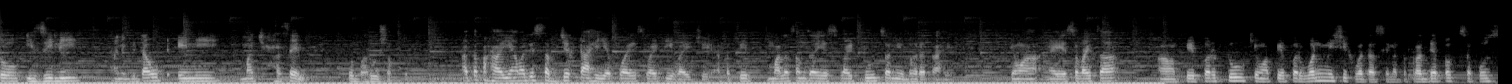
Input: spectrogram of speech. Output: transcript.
तो इझिली आणि विदाऊट एनी मच हसेल तो भरू शकतो. आता पहा यामध्ये सब्जेक्ट आहे F Y S Y T वायचे आता ते मला समजा एस वाय टूचा मी भरत आहे. किंवा एस वायचा पेपर टू किंवा पेपर वन मी शिकवत असेल. आता प्राध्यापक सपोज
